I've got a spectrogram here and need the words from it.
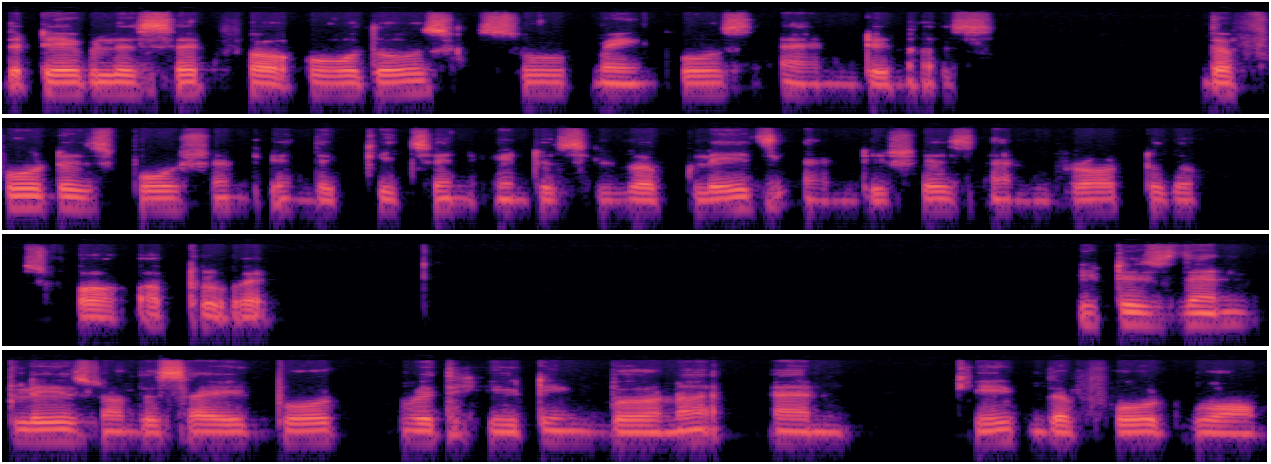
The table is set for hors d'oeuvres, soup, main course, and dinners. The food is portioned in the kitchen into silver plates and dishes and brought to the host for approval. It is then placed on the sideboard with heating burner and keep the food warm.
